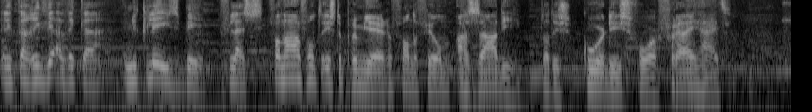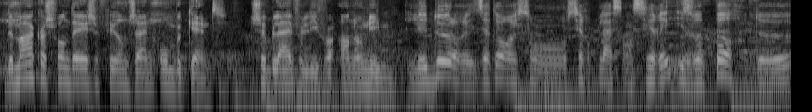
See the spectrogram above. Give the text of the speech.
Elle est arrivée avec un USB, flash. Vanavond is de première van de film Azadi. Dat is Koerdisch voor vrijheid. De makers van deze film zijn onbekend. Ze blijven liever anoniem. Les deux réalisateurs ils sont sur place en Syrie. Ils ont peur de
